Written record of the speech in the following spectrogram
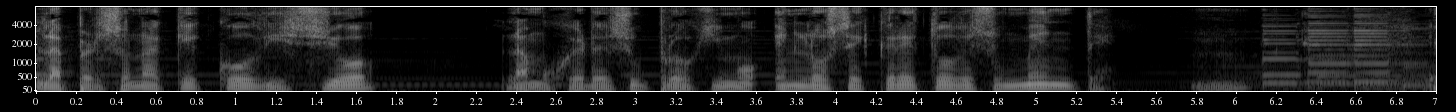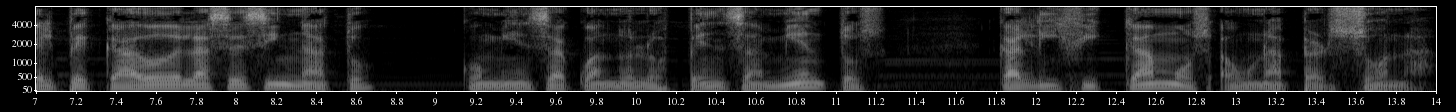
la persona que codició la mujer de su prójimo en lo secreto de su mente. El pecado del asesinato comienza cuando en los pensamientos calificamos a una persona.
